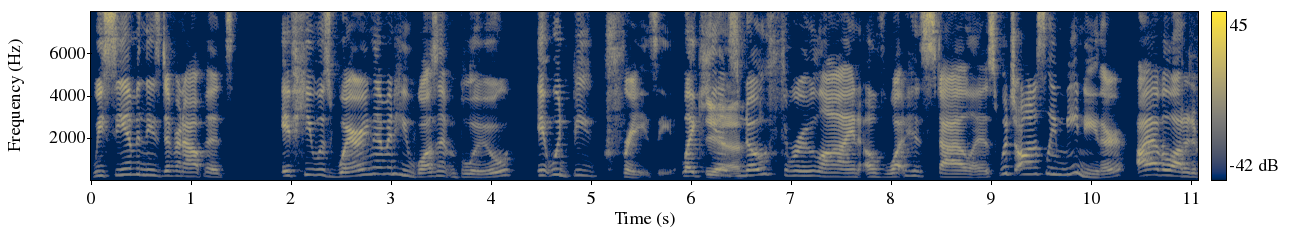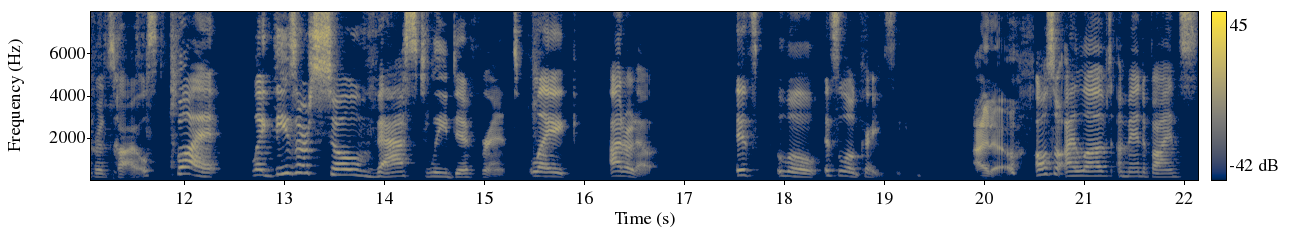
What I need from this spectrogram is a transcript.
we see him in these different outfits. If he was wearing them and he wasn't blue, it would be crazy. Like he Yeah. has no through line of what his style is, which honestly me neither. I have a lot of different styles, but like these are so vastly different. Like I don't know. It's a little it's a little crazy. i know Also, I loved Amanda Bynes'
